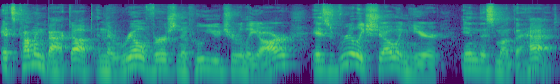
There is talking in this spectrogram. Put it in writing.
it's coming back up. And the real version of who you truly are is really showing here in this month ahead.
